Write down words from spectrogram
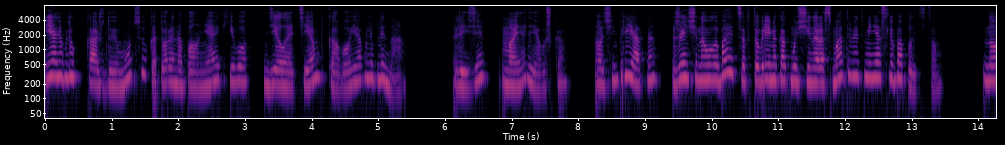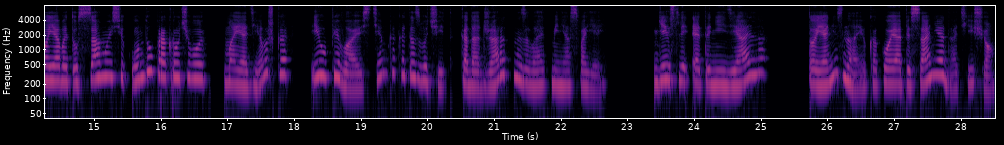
Я люблю каждую эмоцию, которая наполняет его, делая тем, в кого я влюблена. Лизи — моя девушка. Очень приятно. Женщина улыбается, в то время как мужчина рассматривает меня с любопытством. Но я в эту самую секунду прокручиваю «моя девушка» и упиваюсь тем, как это звучит, когда Джаред называет меня своей. Если это не идеально, то я не знаю, какое описание дать еще.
